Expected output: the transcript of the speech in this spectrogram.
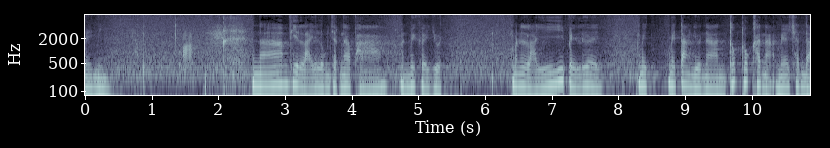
ไม่มี น้ำที่ไหลลงจากหน้าผา มันไม่เคยหยุด มันไหลไปเรื่อย ไม่ไม่ตั้งอยู่นาน ทุก ๆ ขณะแม้ชั้นใด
